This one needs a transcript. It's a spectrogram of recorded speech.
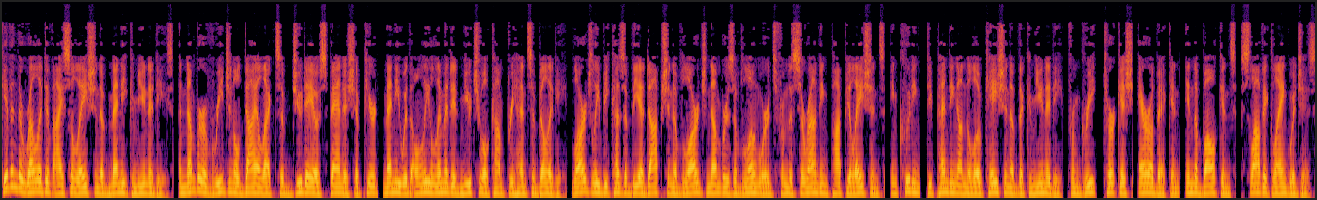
Given the relative isolation of many communities, a number of regional dialects of Judeo-Spanish appeared, many with only limited mutual comprehensibility, largely because of the adoption of large numbers of loanwords from the surrounding populations, including, depending on the location of the community, from Greek, Turkish, Arabic and, in the Balkans, Slavic languages,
